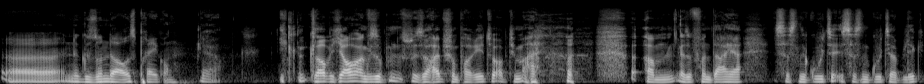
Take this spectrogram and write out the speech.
eine gesunde Ausprägung. Ja. Ich glaube ich auch, irgendwie so, so halb schon Pareto optimal. ähm, also von daher ist das, eine gute, ist das ein guter Blick.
